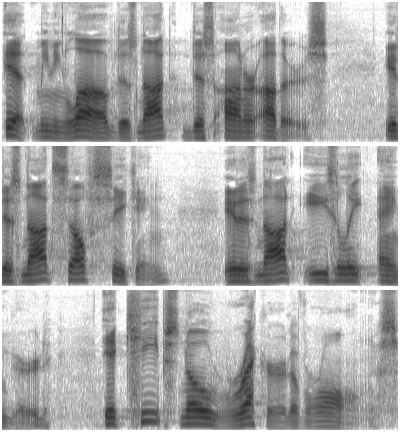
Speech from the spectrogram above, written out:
It, meaning love, does not dishonor others, it is not self seeking, it is not easily angered. It keeps no record of wrongs.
